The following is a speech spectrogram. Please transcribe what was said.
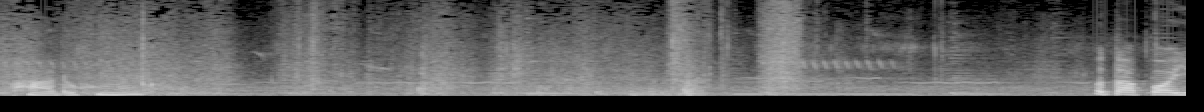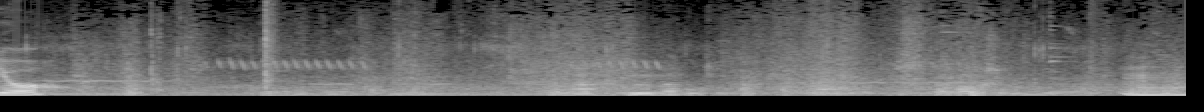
ี๋ยวผ่าดูข้างในก่อนโอตาปอยโย อืม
